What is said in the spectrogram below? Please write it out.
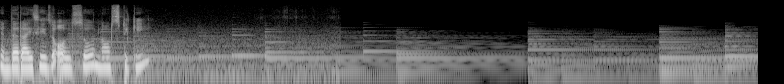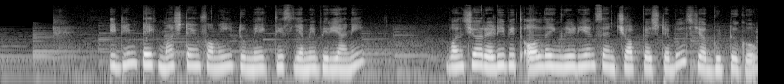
and the rice is also not sticky. It didn't take much time for me to make this yummy biryani once you are ready with all the ingredients and chopped vegetables, you are good to go.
